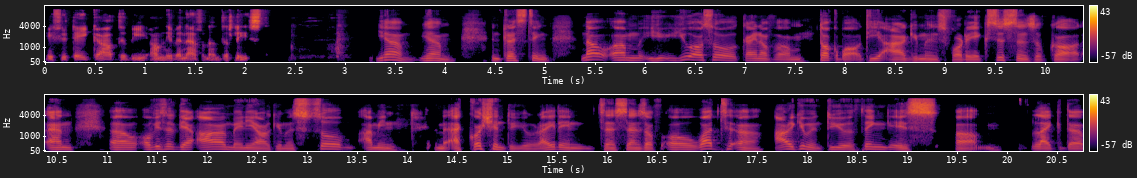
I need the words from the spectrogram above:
if you take God to be omnibenevolent at least. Yeah, yeah, interesting. Now, um, you, you also kind of um talk about the arguments for the existence of God, and uh, obviously there are many arguments. So, I mean, a question to you, right, in the sense of, oh, what uh, argument do you think is um like the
